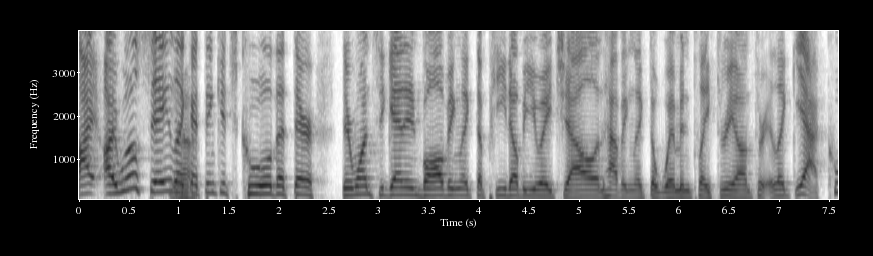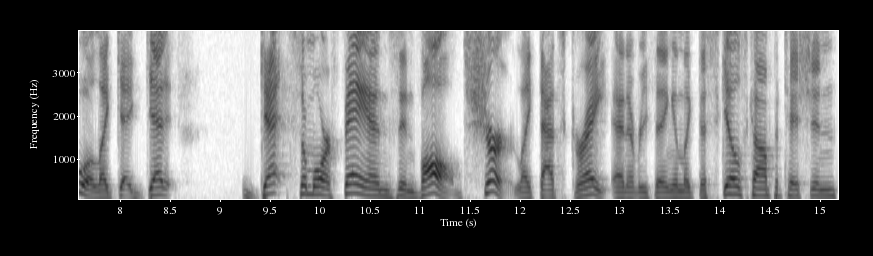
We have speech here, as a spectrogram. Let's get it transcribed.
I I will say, like, Yeah. I think it's cool that they're they're once again involving like the PWHL and having like the women play three on three. Like, yeah, cool. Like, get get it. Get some more fans involved, sure. Like that's great and everything, and like the skills competition,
